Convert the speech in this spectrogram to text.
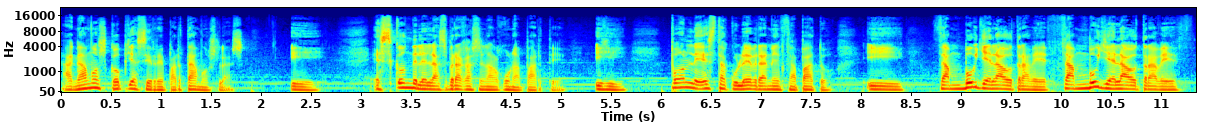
Hagamos copias y repartámoslas. Y escóndele las bragas en alguna parte. Y ponle esta culebra en el zapato. Y zambúllela otra vez, zambúllela otra vez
